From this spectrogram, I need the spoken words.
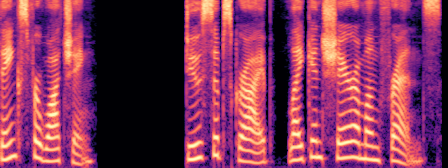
Thanks for watching. Do subscribe, like and share among friends.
